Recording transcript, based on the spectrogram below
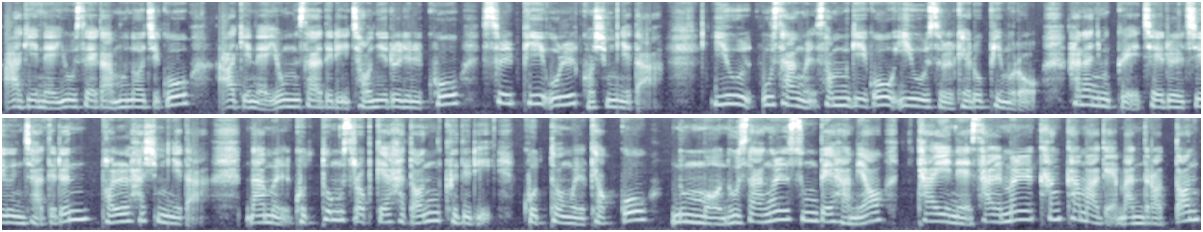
악인의 요새가 무너지고 악인의 용사들이 전의를 잃고 슬피 울 것입니다. 이웃 우상을 섬기고 이웃을 괴롭힘으로 하나님께 죄를 지은 자들은 벌하십니다. 남을 고통스럽게 하던 그들이 고통을 겪고 눈먼 우상을 숭배하며 타인의 삶을 캄캄하게 만들었던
